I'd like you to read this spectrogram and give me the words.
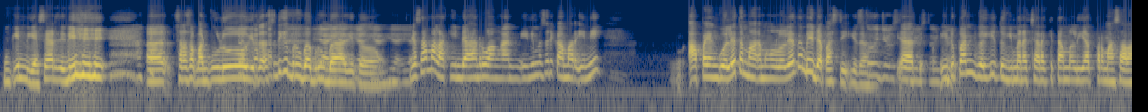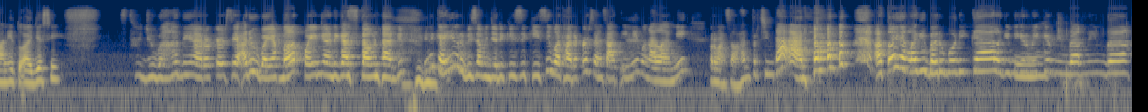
mungkin digeser jadi eh, 180 gitu, sedikit berubah-berubah Iya, iya, gitu. iya, iya, iya. Ya sama lah keindahan ruangan ini, maksudnya di kamar ini apa yang gue lihat sama emang lo lihat kan beda pasti gitu. Setuju, setuju, Ya, setuju. hidupan juga gitu. Gimana cara kita melihat permasalahan itu aja sih? Setuju banget nih Harakers ya. Aduh banyak banget poin yang dikasih tahu Nadine. Ini kayaknya udah bisa menjadi kisi-kisi buat Harakers yang saat ini mengalami permasalahan percintaan. Atau yang lagi baru mau nikah, lagi mikir-mikir nimbang-nimbang.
